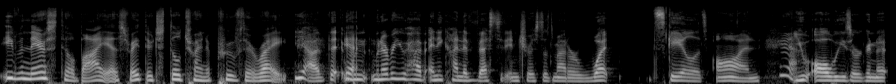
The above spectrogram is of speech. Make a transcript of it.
even they're still biased, right? They're still trying to prove they're right. Yeah. The, yeah. When, whenever you have any kind of vested interest, doesn't matter what scale it's on, yeah. you always are going to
